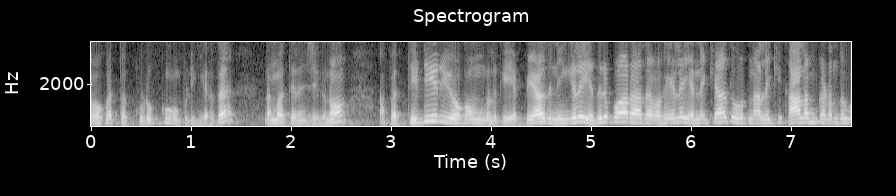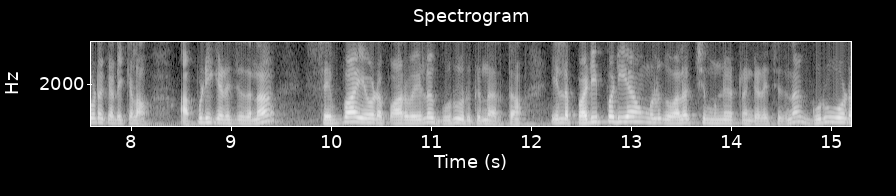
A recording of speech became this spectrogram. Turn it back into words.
யோகத்தை கொடுக்கும் அப்படிங்கிறத நம்ம தெரிஞ்சுக்கணும். அப்போ திடீர் யோகம் உங்களுக்கு எப்பயாவது நீங்களே எதிர்பாராத வகையில் என்னைக்காவது ஒரு நாளைக்கு காலம் கடந்து கூட கிடைக்கலாம். அப்படி கிடைச்சதுன்னா செவ்வாயோட பார்வையில் குரு இருக்குன்னு அர்த்தம். இல்லை படிப்படியாக உங்களுக்கு வளர்ச்சி முன்னேற்றம் கிடைச்சதுன்னா குருவோட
